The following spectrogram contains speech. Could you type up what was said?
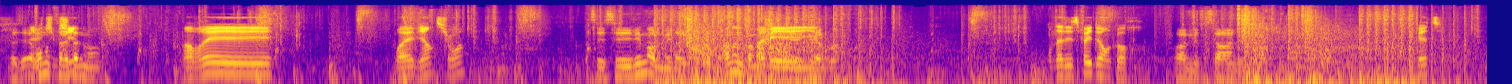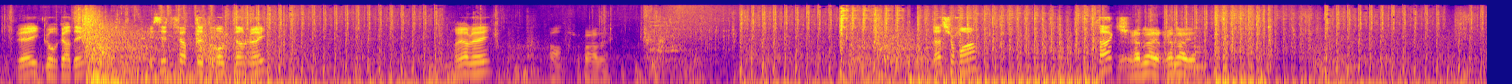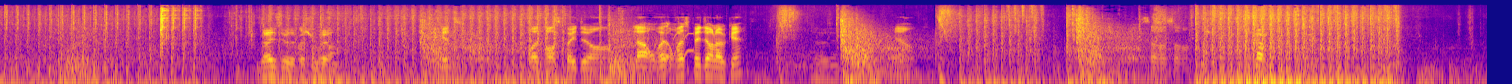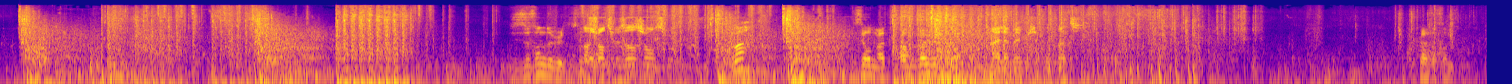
Vas-y, remonte sur me la tête, moi. En vrai. Ouais, viens sur moi. C'est, c'est, il est mort le mec dans les. Ah non, il est pas mort. Ouais, mais Il là. joue. On a des spiders encore. Ouais, mais ça sert à rien. lui. T'inquiète. Le eye, go regarder. Essaye de faire peut-être drop down le. Regarde le eye. Oh, je peux pas regarder. Là sur moi. Crac. Regarde là, regarde là. hein. Là, il va pas tomber. Hein. T'inquiète. On va devoir spider. hein. Là, on va, on va spider là, ok Vas-y. Bien. Ça va, ça va. Ferme. J'ai 62 builds. Attention en dessous, attention en dessous. Quoi 0 de maths. Ah, on va jouer. Ouais, la même, j'ai pas de maths.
